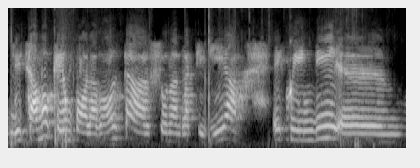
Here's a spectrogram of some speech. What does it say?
diciamo che un po' alla volta sono andati via e quindi... Eh,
